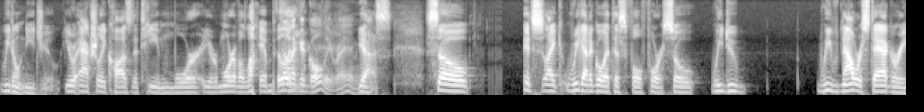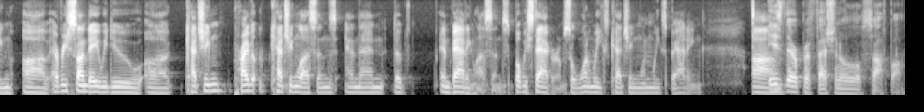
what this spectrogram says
we don't need you. You actually cause the team more. You're more of a liability. like a goalie, right? I mean, Yes. So it's like we got to go at this full force. So we do. We've now we're staggering. Uh, every Sunday we do uh, catching private catching lessons and then the and batting lessons, but we stagger them. So one week's catching, one week's batting. Um, Is there professional softball?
